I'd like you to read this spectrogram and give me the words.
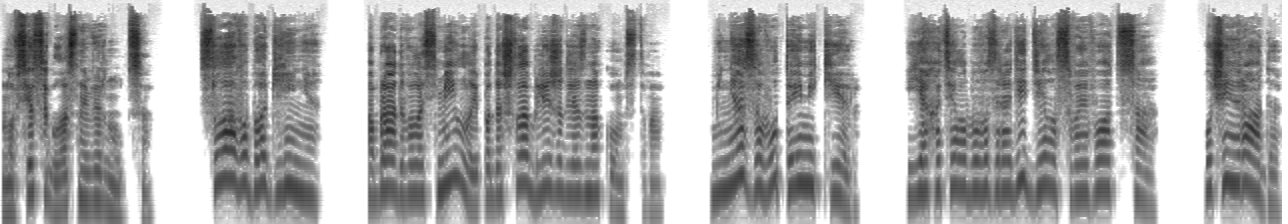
Но все согласны вернуться». «Слава богине!» — обрадовалась Мила и подошла ближе для знакомства. «Меня зовут Эми Кер я хотела бы возродить дело своего отца. Очень рада,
